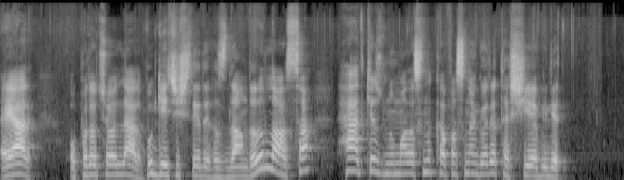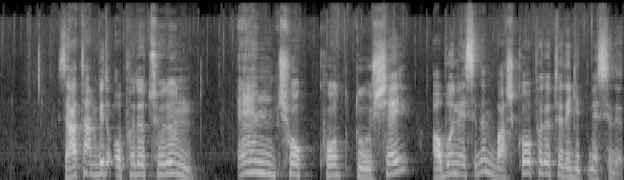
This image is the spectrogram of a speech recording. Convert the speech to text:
Eğer operatörler bu geçişleri hızlandırırlarsa herkes numarasını kafasına göre taşıyabilir. Zaten bir operatörün en çok korktuğu şey abonesinin başka operatöre gitmesidir.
